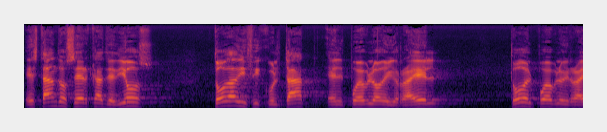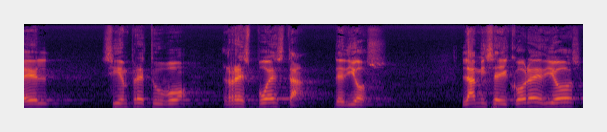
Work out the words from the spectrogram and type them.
estando cerca de Dios, toda dificultad, el pueblo de Israel, todo el pueblo de Israel siempre tuvo respuesta de Dios. La misericordia de Dios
